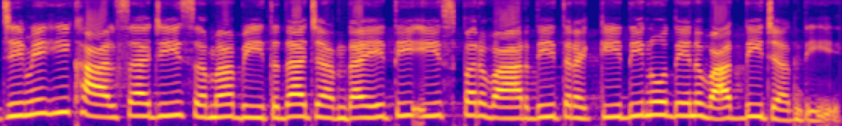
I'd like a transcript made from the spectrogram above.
ਜਿਵੇਂ ਹੀ ਖਾਲਸਾ ਜੀ ਸਮਾਂ ਬੀਤਦਾ ਜਾਂਦਾ ਏ ਤੇ ਇਸ ਪਰਿਵਾਰ ਦੀ ਤਰੱਕੀ ਦਿਨੋ ਦਿਨ ਵੱਧਦੀ ਜਾਂਦੀ ਏ।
